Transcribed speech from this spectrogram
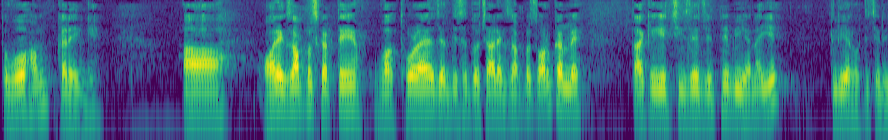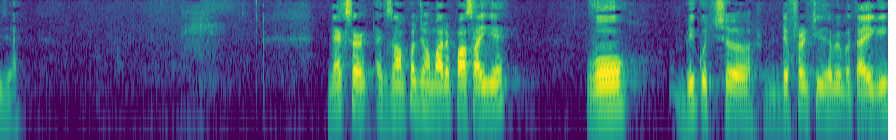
تو وہ ہم کریں گے آ, اور ایگزامپلس کرتے ہیں وقت تھوڑا ہے جلدی سے دو چار ایگزامپلس اور کر لیں تاکہ یہ چیزیں جتنی بھی ہے نا یہ کلیئر ہوتی چلی جائے نیکسٹ ایگزامپل جو ہمارے پاس آئی ہے وہ بھی کچھ ڈفرینٹ چیز ہمیں بتائے گی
